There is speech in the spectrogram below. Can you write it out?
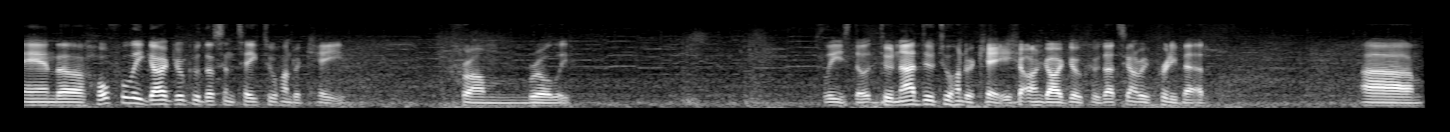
And uh, hopefully God Goku doesn't take 200k from Broly. Please do, do not do 200k on God Goku. That's gonna be pretty bad. Um,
